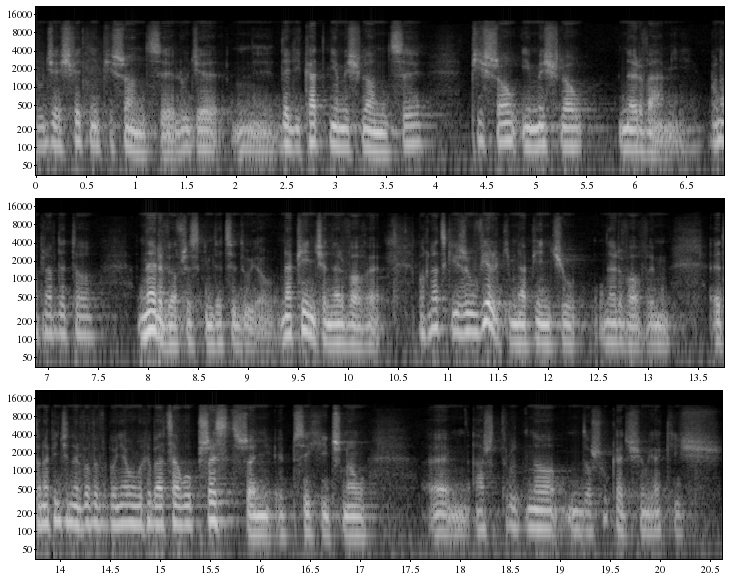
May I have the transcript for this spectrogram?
ludzie świetnie piszący, ludzie mm, delikatnie myślący piszą i myślą nerwami, bo naprawdę to nerwy o wszystkim decydują, napięcie nerwowe. Mochnacki żył w wielkim napięciu nerwowym. E, To napięcie nerwowe wypełniało mu chyba całą przestrzeń psychiczną, aż trudno doszukać się jakichś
